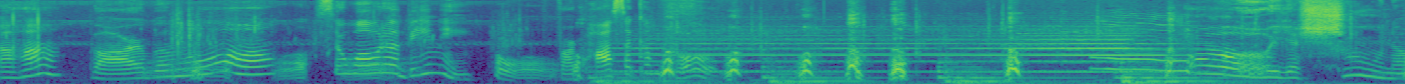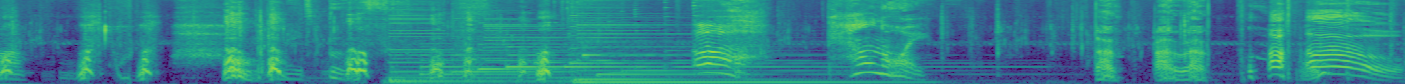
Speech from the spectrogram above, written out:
Uh-huh. Barbamol. Sawota Beanie. Varpasa Kampo. Oh, Yashuna. May boof. Ugh. Pelnoy. Oh, oh,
